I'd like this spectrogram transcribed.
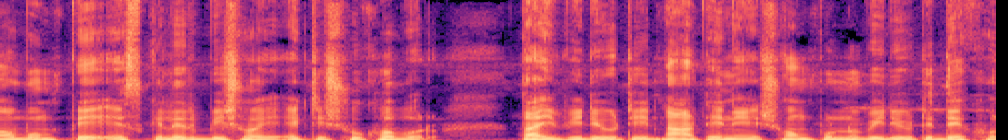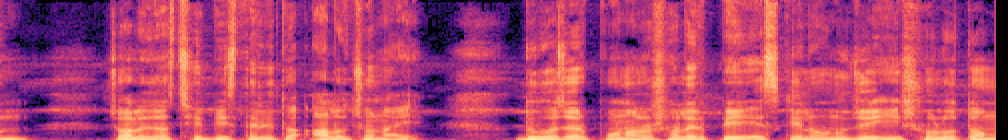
নবম পে স্কেলের বিষয়ে একটি সুখবর। তাই ভিডিওটি না টেনে সম্পূর্ণ ভিডিওটি দেখুন। চলে যাচ্ছে বিস্তারিত আলোচনায়। দু হাজার পনেরো সালের পে স্কেল অনুযায়ী ষোলোতম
